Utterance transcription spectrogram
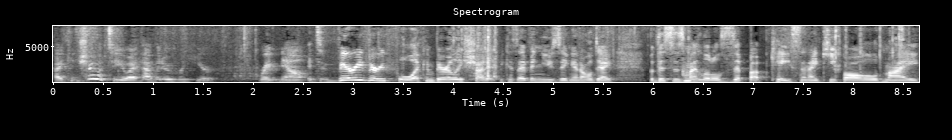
I can show it to you. I have it over here right now. It's very, very full. I can barely shut it because I've been using it all day. But this is my little zip up case and I keep all of my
